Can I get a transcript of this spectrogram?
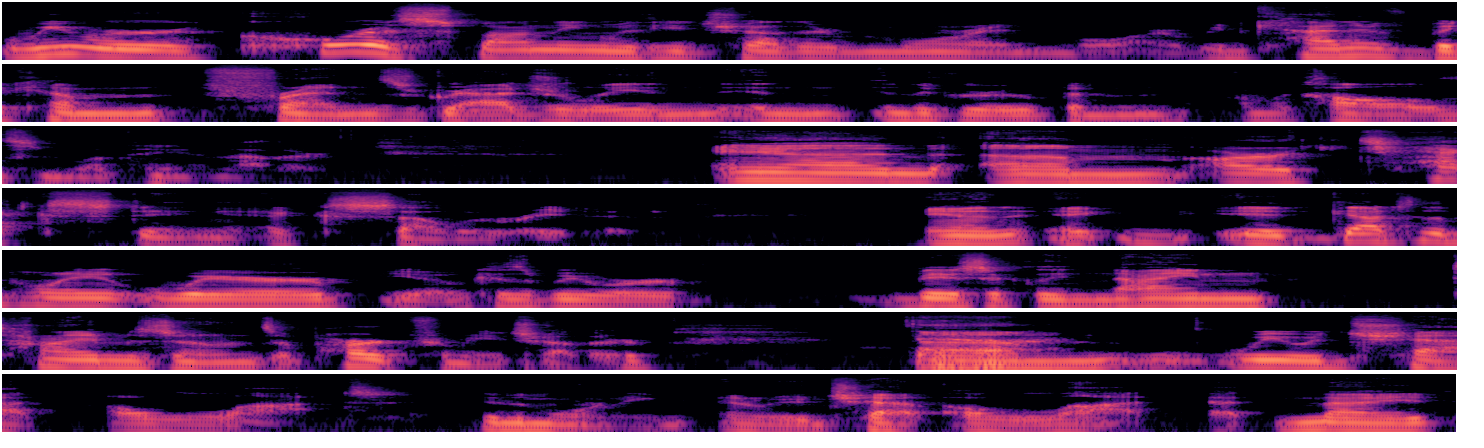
we were corresponding with each other more and more. We'd kind of become friends gradually in, in, in the group and on the calls and one thing and another. And um, our texting accelerated. And it, it got to the point where, you know, because we were basically nine time zones apart from each other, Yeah. um, we would chat a lot in the morning and we would chat a lot at night.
